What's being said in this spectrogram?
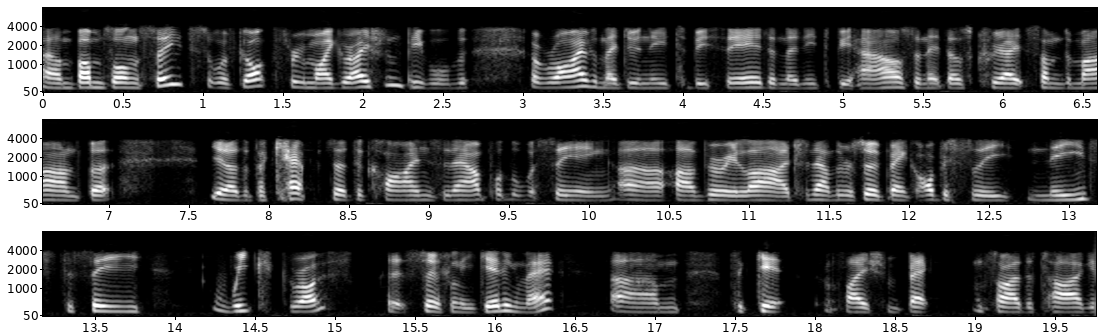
um, bums on seats that we've got through migration. People arrive and they do need to be fed and they need to be housed, and that does create some demand. But you know, the per capita declines in output that we're seeing uh, are very large. Now, the Reserve Bank obviously needs to see weak growth. It's certainly getting that um, to get inflation back inside the target.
